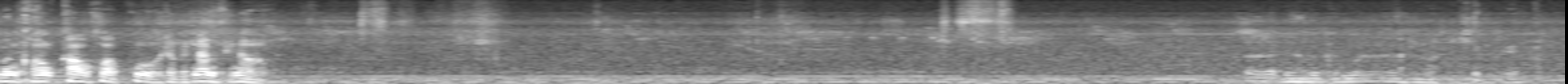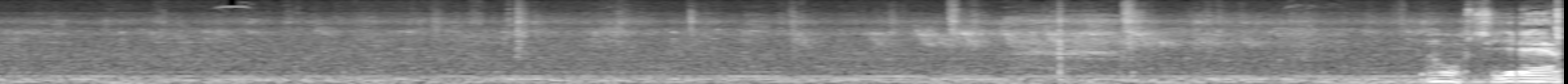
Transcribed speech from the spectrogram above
เมืองของเก่าควบคู่จะเป็นน้ำพี่น้องเออเดี๋ยวมันก็มาหลอดคลิปอยู่โอ้สีแดง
